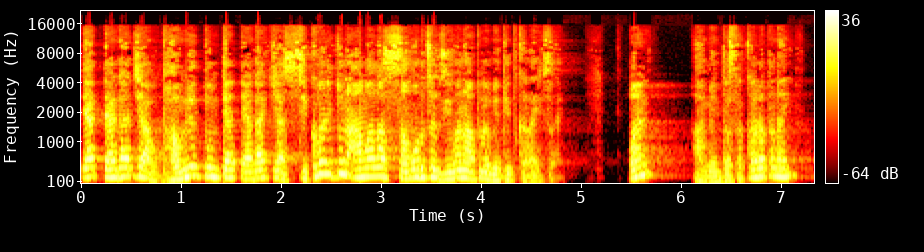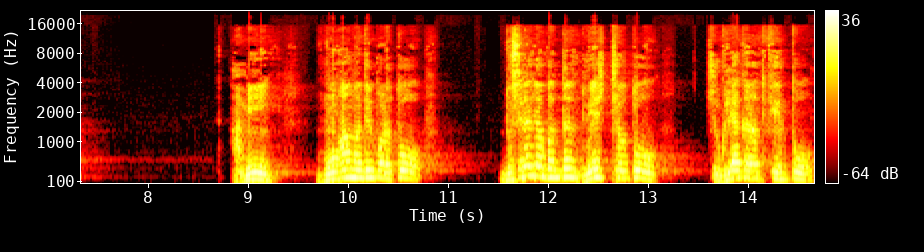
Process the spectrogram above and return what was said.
त्या त्यागाच्या भावनेतून त्या त्यागाच्या शिकवणीतून आम्हाला समोरचं जीवन आपलं व्यतीत करायचं आहे. पण आम्ही तसं करत नाही. आम्ही मोहामध्ये पडतो दुसऱ्याच्या बद्दल द्वेष ठेवतो चुगल्या करत फिरतो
